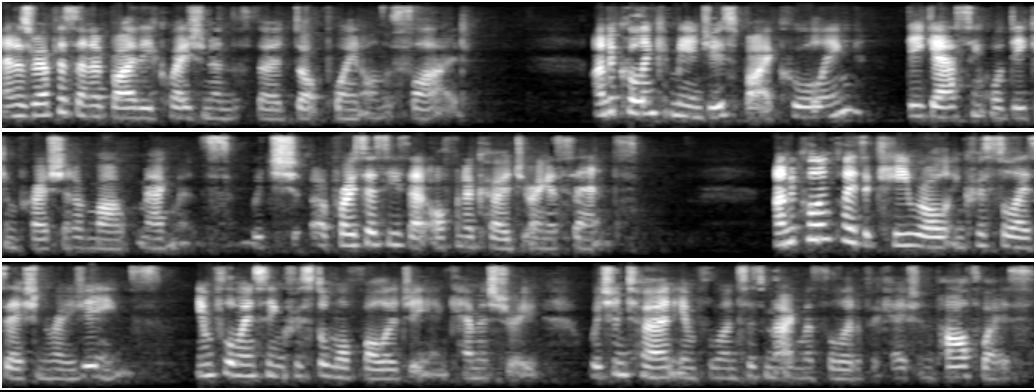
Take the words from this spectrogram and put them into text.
and is represented by the equation in the third dot point on the slide. Undercooling can be induced by cooling, degassing or decompression of magmas, which are processes that often occur during ascent. Undercooling plays a key role in crystallization regimes, influencing crystal morphology and chemistry, which in turn influences magma solidification pathways.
